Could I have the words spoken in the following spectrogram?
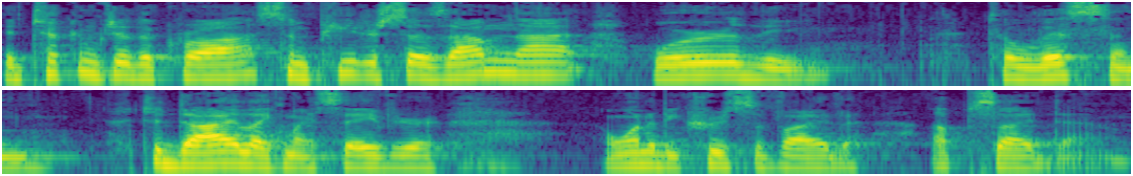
they took him to the cross, and Peter says, I'm not worthy to listen, to die like my Savior. I want to be crucified upside down.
